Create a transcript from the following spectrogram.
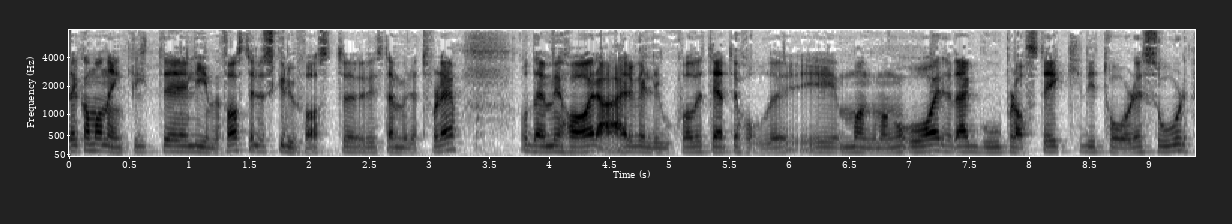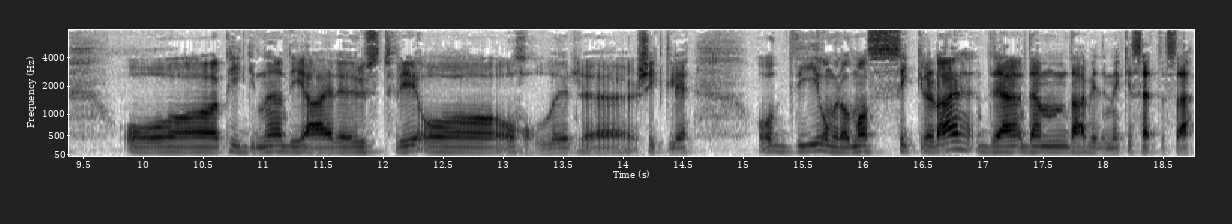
det kan man enkelt eh, lime fast eller skru fast eh, hvis det er mulighet for det. Og dem vi har, er veldig god kvalitet. De holder i mange, mange år. Det er god plastikk, de tåler sol. Og piggene de er rustfri og, og holder uh, skikkelig. Og de områdene man sikrer der, det, dem, der vil de ikke sette seg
